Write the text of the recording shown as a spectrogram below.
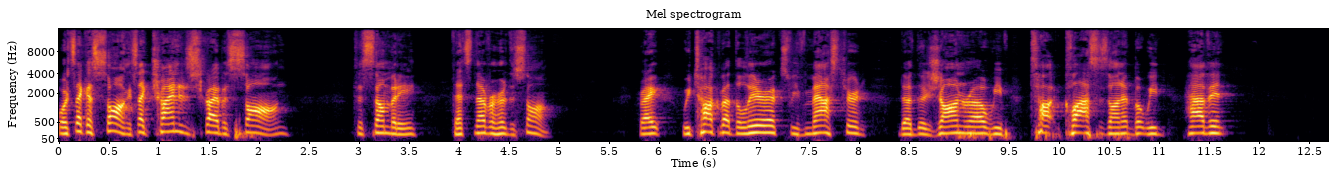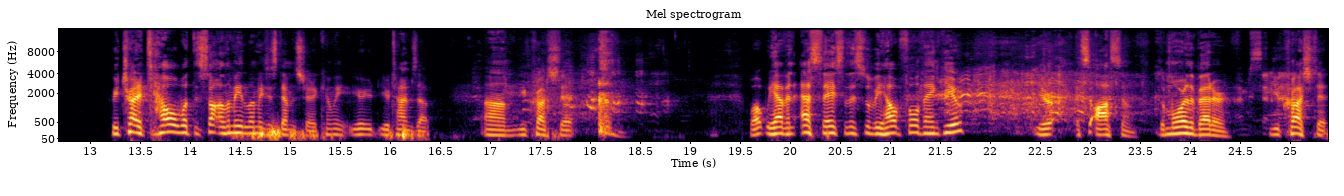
Or it's like a song. It's like trying to describe a song to somebody that's never heard the song, right? We talk about the lyrics, we've mastered the, the genre, we've taught classes on it, but we haven't. We try to tell what the song. Let me let me just demonstrate it. Can we? Your, your time's up. Um, you crushed it. well, we have an essay, so this will be helpful. Thank you. You're, it's awesome. The more, the better. You crushed it.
